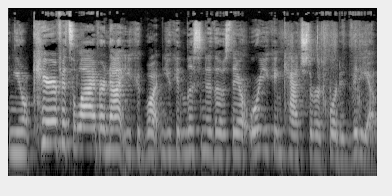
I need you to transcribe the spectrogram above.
and you don't care if it's live or not, you could want you can listen to those there or you can catch the recorded video.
